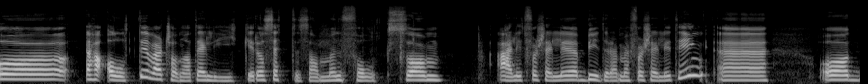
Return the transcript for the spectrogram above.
og jeg har alltid vært sånn at jeg liker å sette sammen folk som er litt forskjellige, bidrar med forskjellige ting. Eh, og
